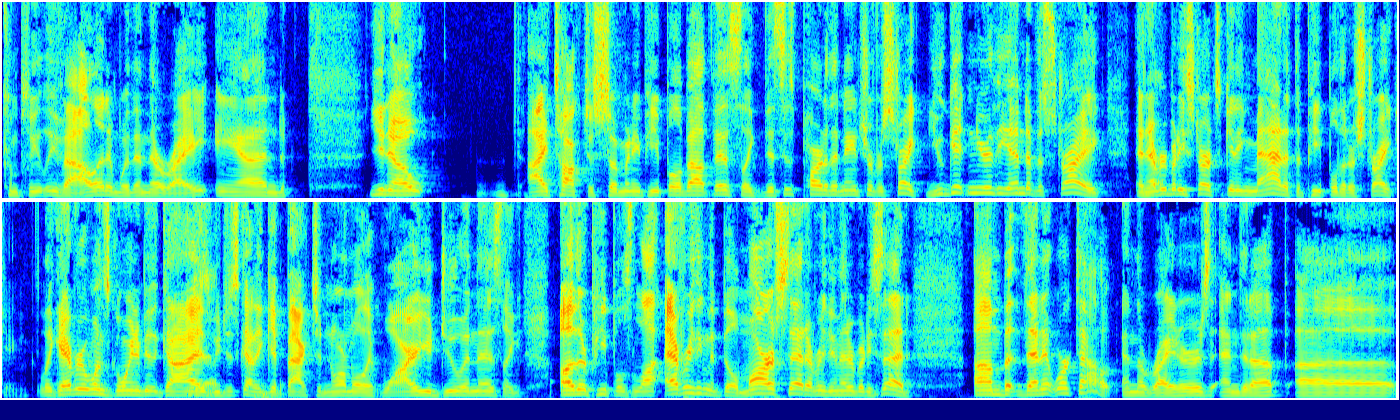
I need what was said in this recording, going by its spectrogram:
completely valid and within their right and you know, I talk to so many people about this. Like, this is part of the nature of a strike. You get near the end of a strike, and everybody starts getting mad at the people that are striking. Like, everyone's going to be the guys. Yeah. We just got to get back to normal. Like, why are you doing this? Like, other people's lot, everything that Bill Maher said, everything that everybody said. Um, but then it worked out, and the writers ended up uh,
